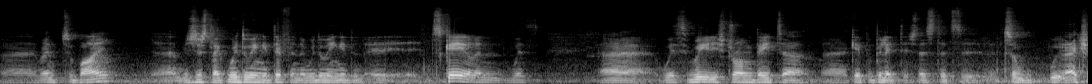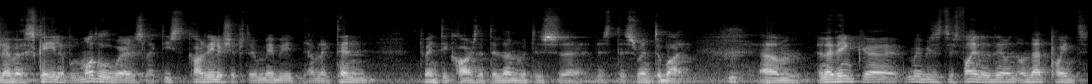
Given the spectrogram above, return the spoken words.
uh, rent to buy. Um, it's just like we're doing it different, and we're doing it in, in scale and with uh, with really strong data uh, capabilities. That's that's uh, so we actually have a scalable model. Whereas like these car dealerships, they maybe have like 10, 20 cars that they've done with this uh, this this rent to buy. Um, and I think uh, maybe just just finally on, on that point,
